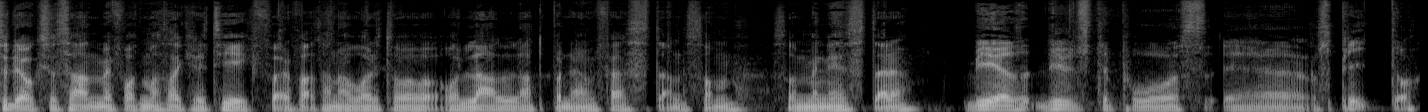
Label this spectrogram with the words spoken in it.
Så det har också Sandberg fått massa kritik för, för att han har varit och, och lallat på den festen som, som minister. Bjöd- Bjuds det på eh, sprit då?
